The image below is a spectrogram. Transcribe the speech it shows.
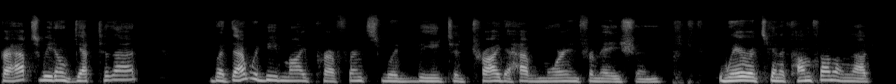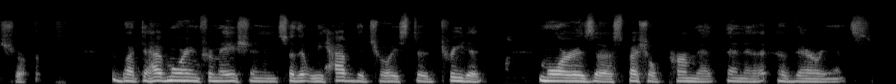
Perhaps we don't get to that, but that would be my preference would be to try to have more information. Where it's going to come from, I'm not sure, but to have more information so that we have the choice to treat it more as a special permit than a, a variance.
